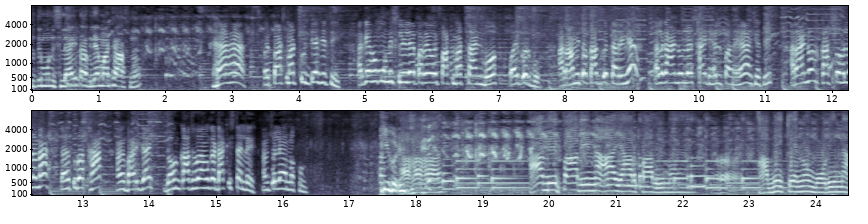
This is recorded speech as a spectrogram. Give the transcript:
যদি মুনিশ লাই তাহলে মাঠে আসনো। হ্যাঁ হ্যাঁ ওই পাঁচ মাঠ তুলতে এসেছি। আর কে হুম উনিশ লিলে পারে ওই পাঁচ মাঠ টানবো ওই করব। আর আমি তো কাজ করতে পারি না তাহলে আইনুলের সাইড হেল্পার হ্যাঁ এসেছি। আর আইনুল কাজ তো হলো না তাহলে তোরা থাক আমি বাড়ি যাই। যখন কাজ হবে আমাকে ডাকিস তাহলে আমি চলে অন্য খুব আহা। আমি পারি না আর পারি না। আমি কেন মরি না?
